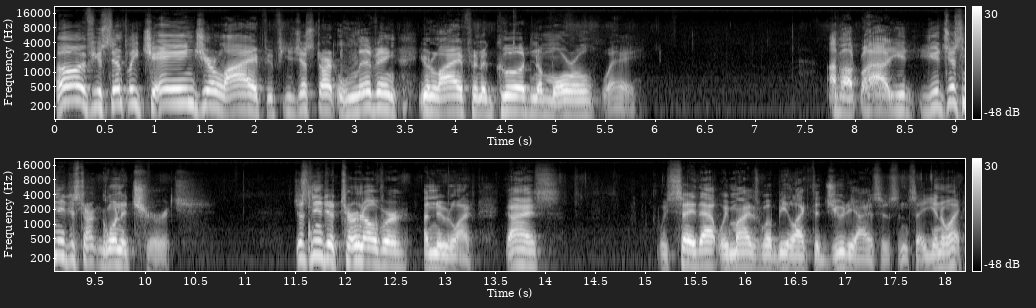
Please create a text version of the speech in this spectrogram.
Oh, if you simply change your life, if you just start living your life in a good and a moral way about, well, you, you just need to start going to church. Just need to turn over a new life. Guys, we say that, we might as well be like the Judaizers and say, you know what?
